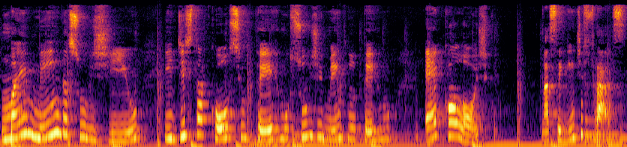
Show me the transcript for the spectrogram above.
uma emenda surgiu e destacou-se o termo, o surgimento do termo ecológico, na seguinte frase:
